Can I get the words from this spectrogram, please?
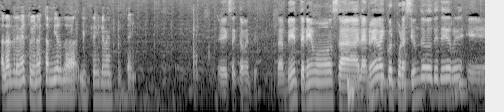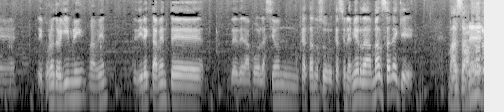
hablar del evento que no es tan mierda, increíblemente. Exactamente. También tenemos a la nueva incorporación de OTTR, eh, con otro Gimli, más bien, directamente desde la población cantando sus canciones de mierda, Manzaneque. Manzanero.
